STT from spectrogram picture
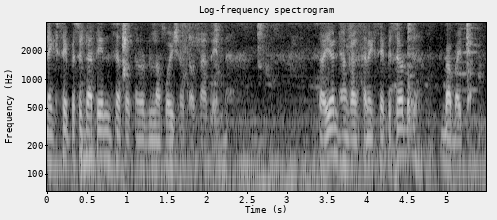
next episode natin. Sa susunod lang po yung shoutout natin. So ayun, hanggang sa next episode. Bye-bye po.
